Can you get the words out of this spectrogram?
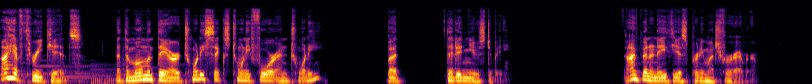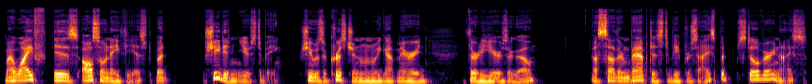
I have three kids. At the moment, they are 26, 24, and 20, but they didn't used to be. I've been an atheist pretty much forever. My wife is also an atheist, but she didn't used to be. She was a Christian when we got married 30 years ago. A Southern Baptist, to be precise, but still very nice.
